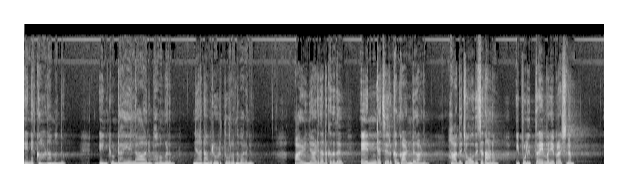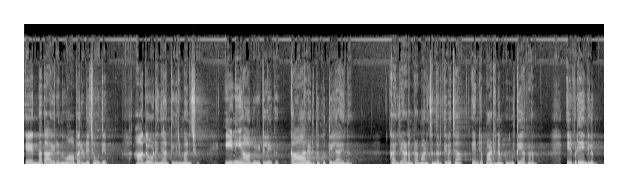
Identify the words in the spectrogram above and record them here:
എന്നെ കാണാൻ വന്നു. എനിക്കുണ്ടായ എല്ലാ അനുഭവങ്ങളും ഞാൻ അവരോട് തുറന്നു പറഞ്ഞു. അഴിഞ്ഞാടി നടക്കുന്നത് എന്റെ ചെറുക്കം കണ്ടു കാണും. അത് ചോദിച്ചതാണോ? ഇപ്പോൾ ഇത്രയും വലിയ പ്രശ്നം? എന്നതായിരുന്നു അവരുടെ ചോദ്യം. അതോടെ ഞാൻ തീരുമാനിച്ചു. ഇനി ആ വീട്ടിലേക്ക് കാലെടുത്ത് കുത്തില്ല എന്ന്. കല്യാണം പ്രമാണിച്ച് നിർത്തിവെച്ച എന്റെ പഠനം പൂർത്തിയാക്കണം. എവിടെയെങ്കിലും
